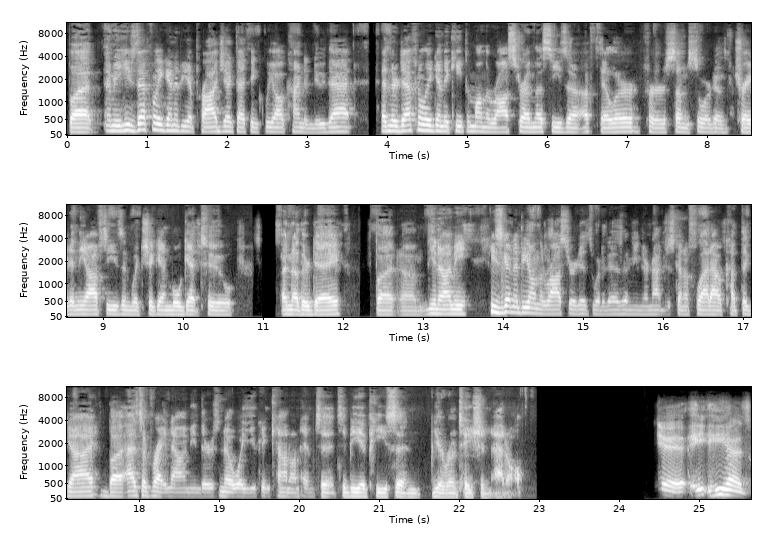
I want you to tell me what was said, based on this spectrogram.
But I mean, he's definitely going to be a project. I think we all kind of knew that. And they're definitely going to keep him on the roster unless he's a, a filler for some sort of trade in the offseason, which again, we'll get to another day. But um, you know, I mean, he's going to be on the roster. It is what it is. I mean, they're not just going to flat out cut the guy. But as of right now, I mean, there's no way you can count on him to to be a piece in your rotation at all. Yeah, he, he has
